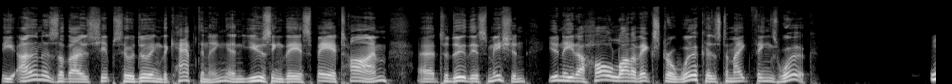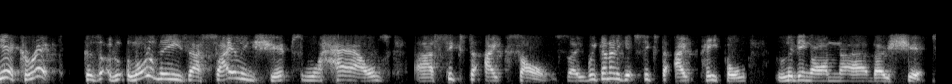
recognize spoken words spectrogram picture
the owners of those ships who are doing the captaining and using their spare time uh, to do this mission, you need a whole lot of extra workers to make things work. Yeah, correct. Because a lot of these uh, sailing ships will house uh, six to eight souls. So we can only get six to eight people living on uh, those ships.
